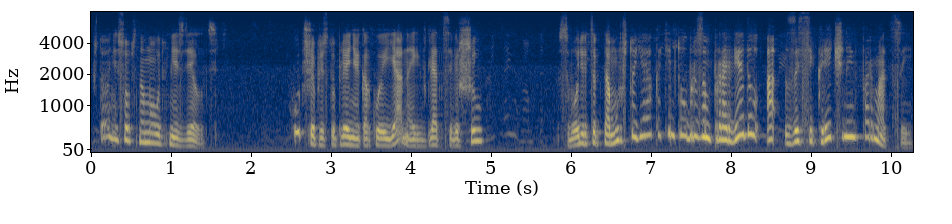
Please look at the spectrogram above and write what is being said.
Что они, собственно, могут мне сделать? Худшее преступление, какое я, на их взгляд, совершил, сводится к тому, что я каким-то образом проведал о засекреченной информации.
